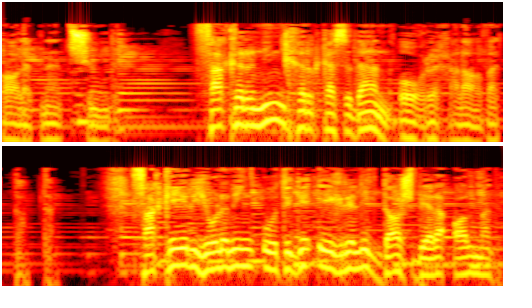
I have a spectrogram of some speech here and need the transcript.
holatni tushundi. Faqirning xirqasidan o'g'ri halovat topdi. Faqir yo'lining o'tiga egrilik dosh bera olmadi.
